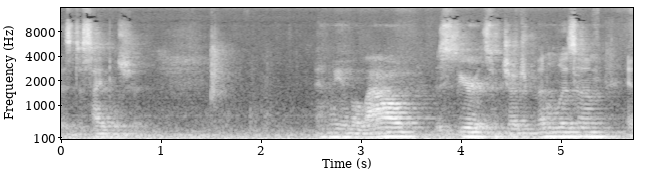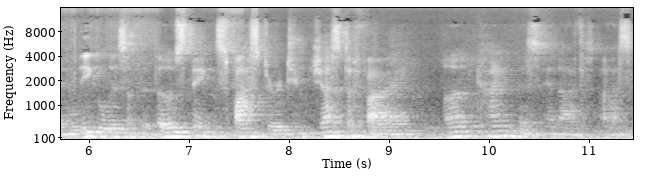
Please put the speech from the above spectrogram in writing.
as discipleship. And we have allowed the spirits of judgmentalism and legalism that those things foster to justify unkindness in us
